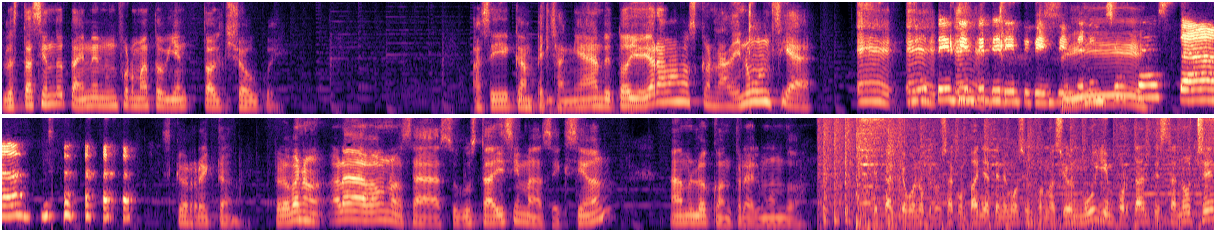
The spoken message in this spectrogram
Lo está haciendo también en un formato bien talk show, güey. Así campechaneando y todo. Y ahora vamos con la denuncia. ¡Eh, eh, eh! Sí. denuncia. Es correcto. Pero bueno, ahora vámonos a su gustadísima sección. AMLO contra el mundo. ¿Qué tal? Qué bueno que nos acompaña. Tenemos información muy importante esta noche.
